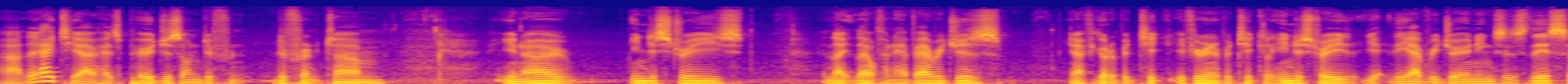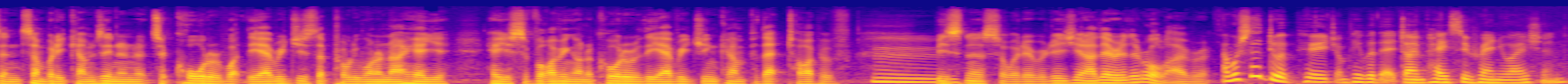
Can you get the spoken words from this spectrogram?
Uh, the ATO has purges on different different, um, you know, industries, and they, they often have averages. Know, if you've got a partic- if you're in a particular industry, the average earnings is this, and somebody comes in and it's a quarter of what the average is. They probably want to know how you how you're surviving on a quarter of the average income for that type of Hmm. business or whatever it is. You know, they're they're all over it. I wish they'd do a purge on people that don't pay superannuation.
